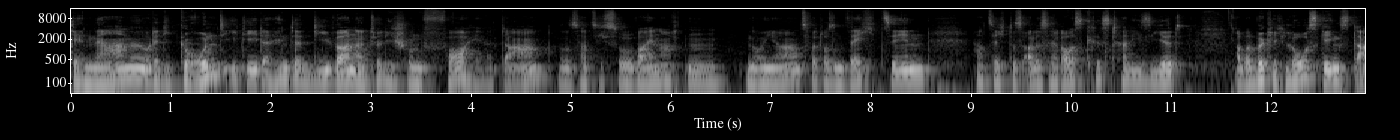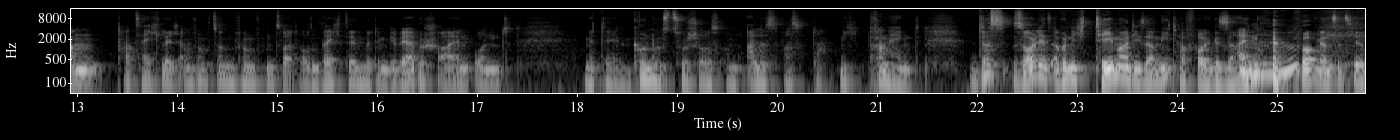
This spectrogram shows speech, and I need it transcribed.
der Name oder die Grundidee dahinter, die war natürlich schon vorher da. Also es hat sich so Weihnachten, Neujahr 2016 hat sich das alles herauskristallisiert. Aber wirklich los ging es dann tatsächlich am 15.05.2016 mit dem Gewerbeschein und mit dem Gründungszuschuss und alles, was da nicht dranhängt. Das soll jetzt aber nicht Thema dieser Meta-Folge sein, mhm. bevor wir uns jetzt hier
